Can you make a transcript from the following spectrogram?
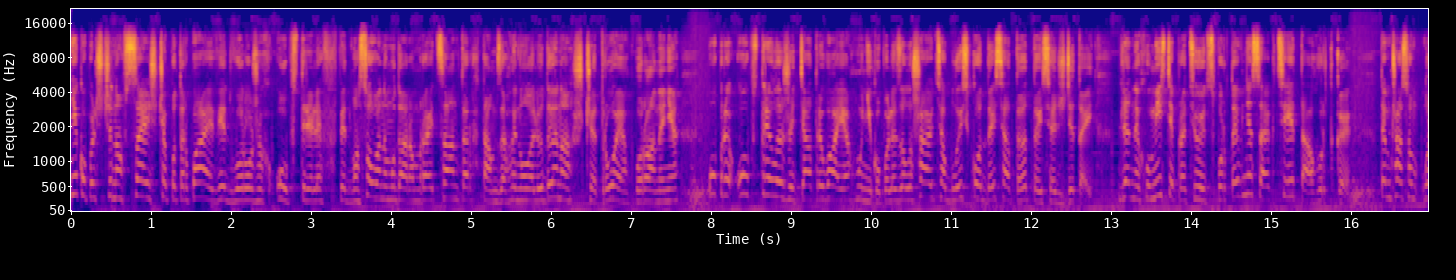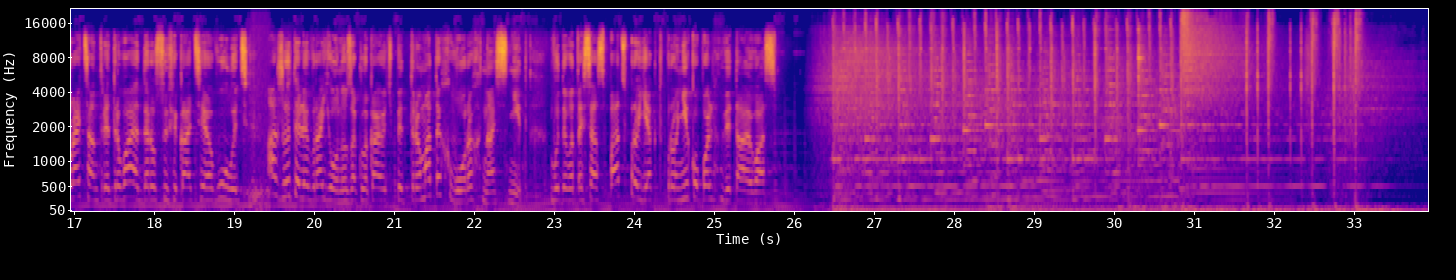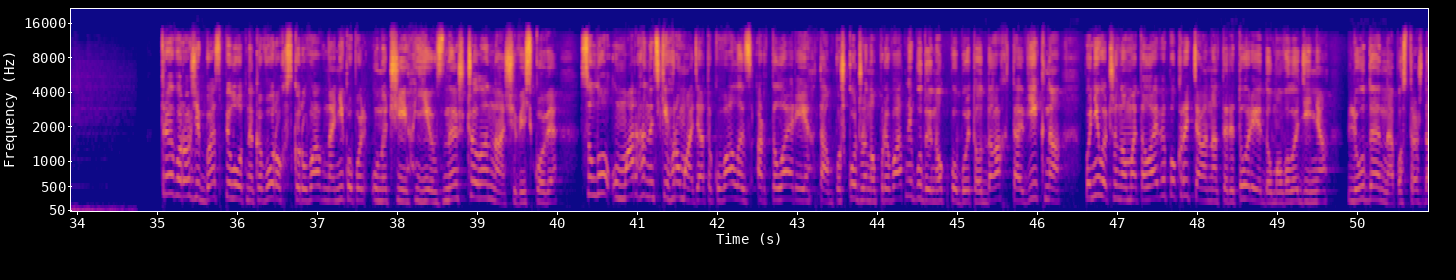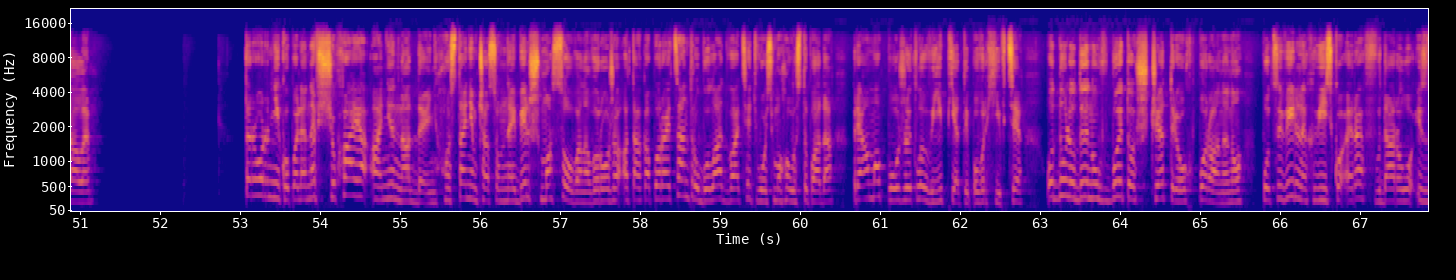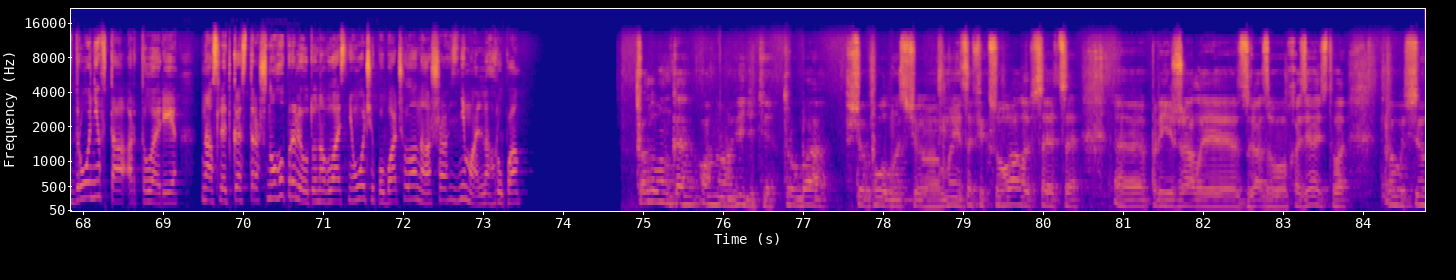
Нікопольщина все ще потерпає від ворожих обстрілів. Під масованим ударом райцентр там загинула людина, ще троє поранені. Попри обстріли, життя триває. У Нікополі залишаються близько 10 тисяч дітей. Для них у місті працюють спортивні секції та гуртки. Тим часом у райцентрі триває дерусифікація вулиць, а жителів району закликають підтримати хворих на снід. Ви дивитеся спецпроєкт про Нікополь. Вітаю вас. Ворожі безпілотники ворог скерував на Нікополь уночі. Їх знищили наші військові. Село у Марганецькій громаді атакували з артилерії. Там пошкоджено приватний будинок, побито дах та вікна. Понівечено металеві покриття на території домоволодіння. Люди не постраждали. Терор Нікополя не вщухає ані на день. Останнім часом найбільш масована ворожа атака по райцентру була 28 листопада, прямо по житловій п'ятиповерхівці. Одну людину вбито, ще трьох поранено. По цивільних військо РФ вдарило із дронів та артилерії. Наслідки страшного прильоту на власні очі побачила наша знімальна група. Колонка, воно, видите, труба, все повністю. Ми зафіксували все це, е, приїжджали з газового хазяйства. Ось все,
